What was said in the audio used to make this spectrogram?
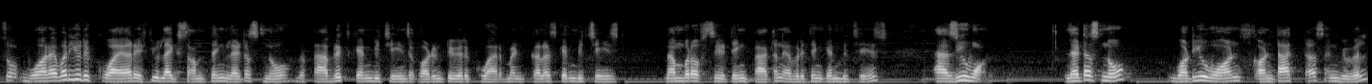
So whatever you require if you like something let us know. The fabrics can be changed according to your requirement. Colors can be changed. Number of seating pattern everything can be changed as you want. Let us know what you want contact us and we will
